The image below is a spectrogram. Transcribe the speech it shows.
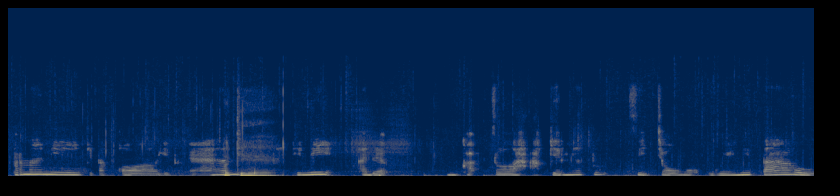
pernah nih kita call gitu kan. Oke. Ini ada buka celah akhirnya tuh si cowok gue ini tahu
